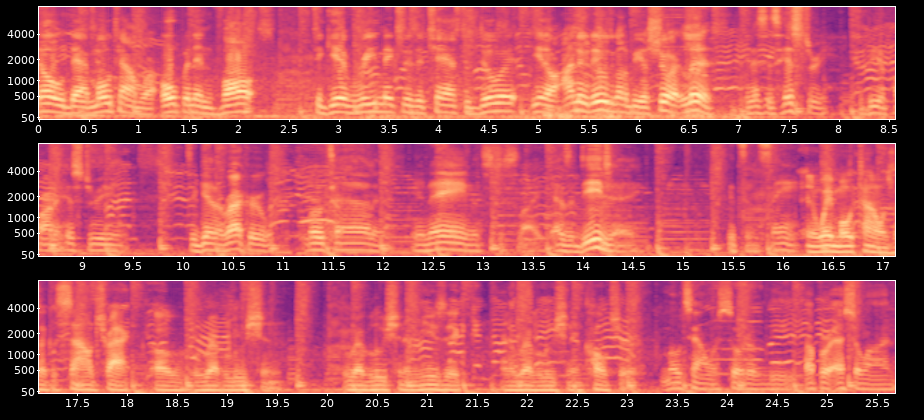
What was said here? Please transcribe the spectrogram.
know that Motown were opening vaults to give remixers a chance to do it. You know, I knew there was gonna be a short list. And this is history, to be a part of history, and to get a record with Motown and your name. It's just like, as a DJ, it's insane. In a way, Motown was like a soundtrack of a revolution, a revolution in music and a revolution in culture. Motown was sort of the upper echelon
